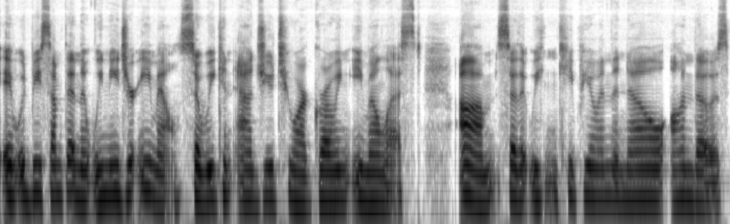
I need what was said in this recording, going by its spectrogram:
it would be something that we need your email so we can add you to our growing email list um, so that we can keep you in the know on those.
